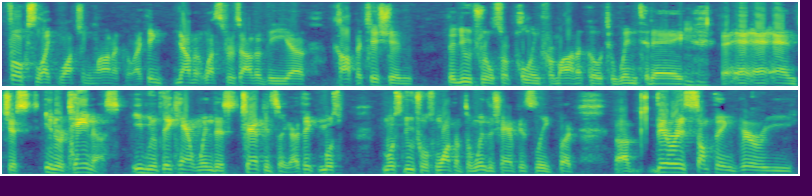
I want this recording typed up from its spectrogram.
folks like watching Monaco. I think now that Leicester's out of the uh, competition, the neutrals are pulling for Monaco to win today mm-hmm. and, and, just entertain us, even if they can't win this Champions League. I think most most neutrals want them to win the Champions League, but uh, there is something very,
